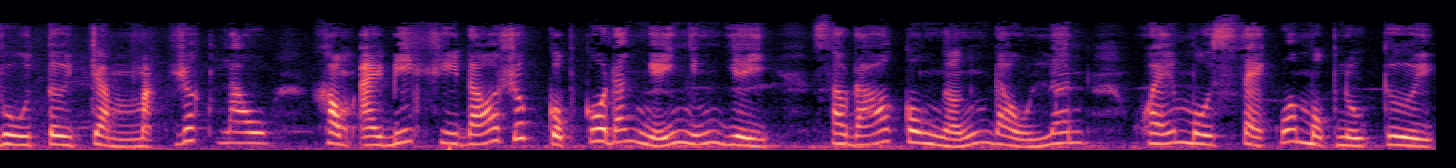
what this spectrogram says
Vu Tư trầm mặt rất lâu, không ai biết khi đó rốt cục cô đã nghĩ những gì. Sau đó cô ngẩng đầu lên, khóe môi xẹt qua một nụ cười,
